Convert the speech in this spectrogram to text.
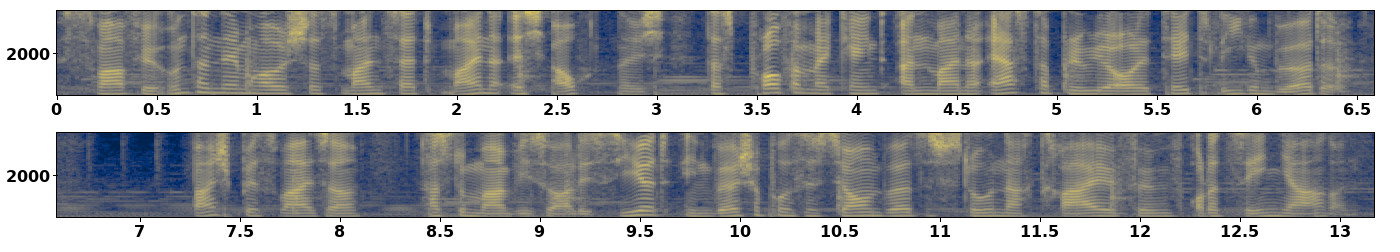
Zwar für unternehmerisches Mindset meine ich auch nicht, dass Profit-Making an meiner ersten Priorität liegen würde. Beispielsweise hast du mal visualisiert, in welcher Position würdest du nach drei, fünf oder zehn Jahren.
